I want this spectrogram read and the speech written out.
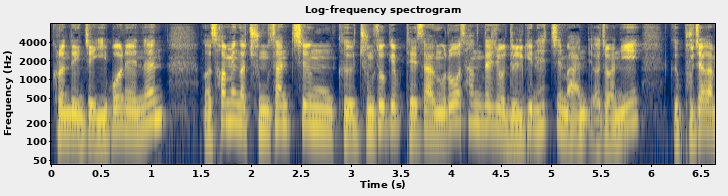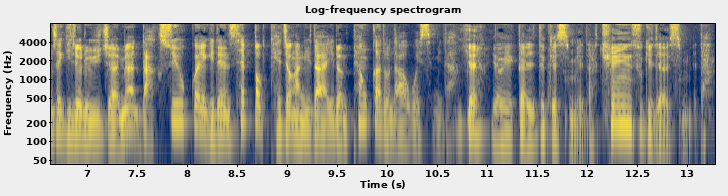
그런데 이제 이번에는 어, 서민과 중산층 그 중소기업 대상으로 상대적으로 늘긴 했지만 여전히 그 부자 감세 기조를 유지하면 낙수 효과 에 기댄 세법 개정안이다 이런 평가도 나오고 있습니다. 예, 여기까지 듣겠습니다. 최인수 기자였습니다.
